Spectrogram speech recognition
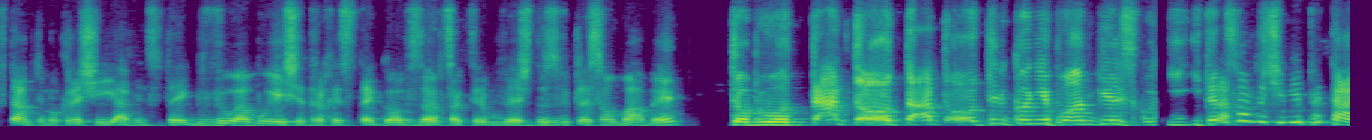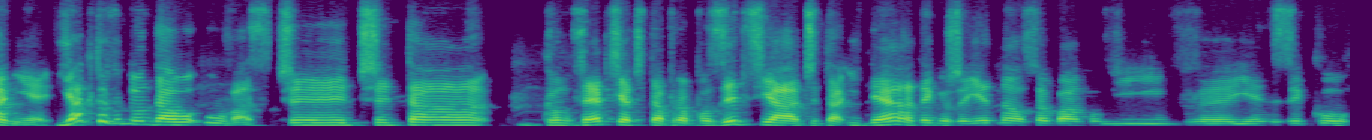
w tamtym okresie ja, więc tutaj jakby wyłamuje się trochę z tego wzorca, który mówię, że to zwykle są mamy, to było tato, tato, tylko nie po angielsku. I, I, teraz mam do ciebie pytanie, jak to wyglądało u was? Czy, czy ta koncepcja, czy ta propozycja, czy ta idea tego, że jedna osoba mówi w języku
